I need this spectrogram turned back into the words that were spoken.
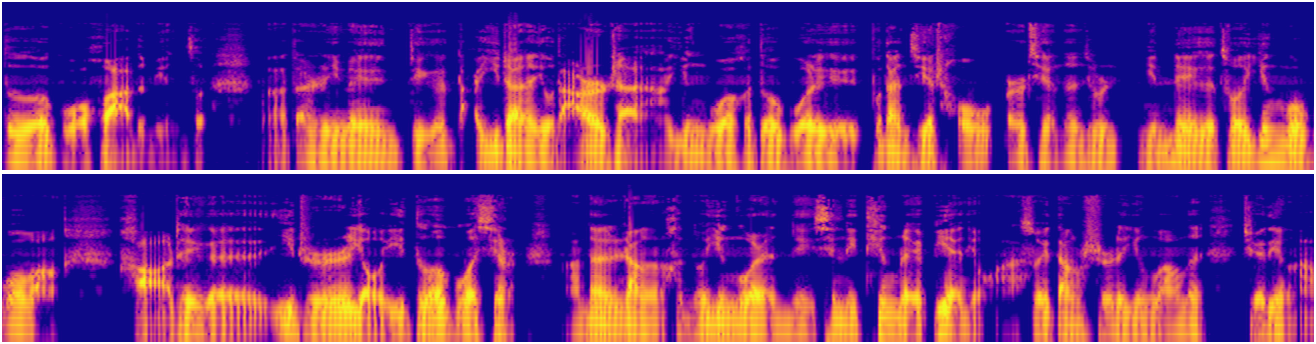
德国化的名字啊。但是因为这个打一战又打二战啊，英国和德国这个不但结仇，而且呢，就是您这个作为英国国王。好，这个一直有一德国姓啊，那让很多英国人这心里听着也别扭啊，所以当时的英王呢决定啊，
